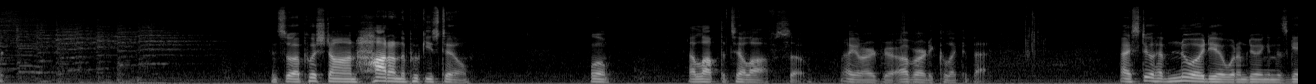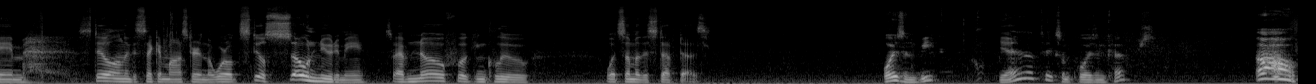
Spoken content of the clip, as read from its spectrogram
And so I pushed on hot on the Pookie's tail. Well, I lopped the tail off, so I already, I've already collected that. I still have no idea what I'm doing in this game. Still only the second monster in the world, still so new to me, so I have no fucking clue what some of this stuff does. Poison beak? Yeah, I'll take some poison cups. Oh,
